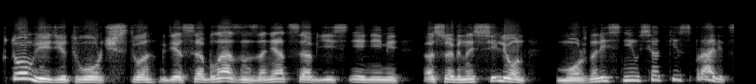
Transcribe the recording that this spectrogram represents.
В том виде творчества, где соблазн заняться объяснениями особенно силен, можно ли с ним все-таки справиться?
